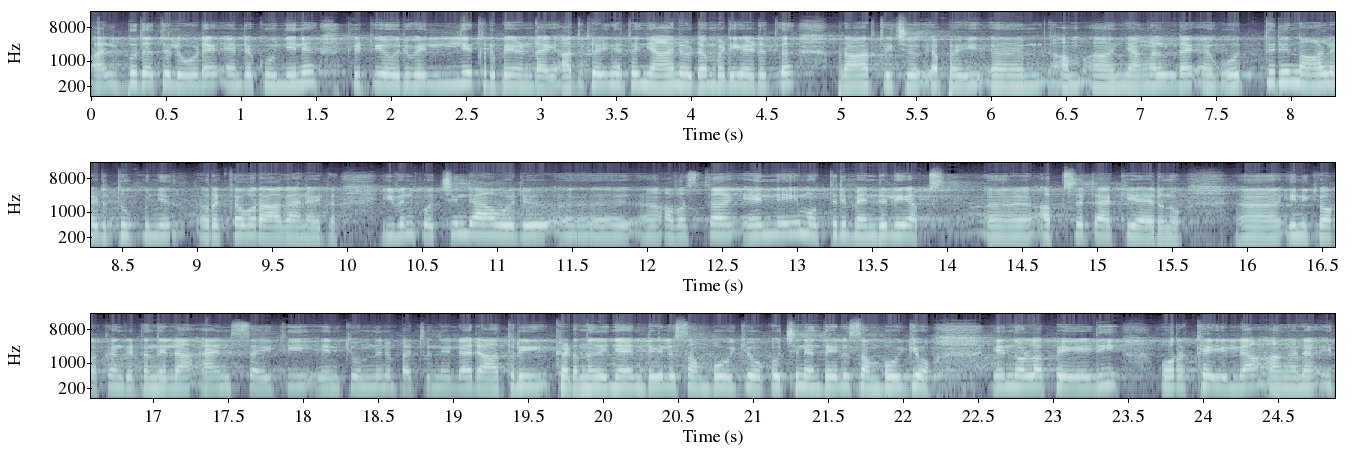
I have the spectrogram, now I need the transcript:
അത്ഭുതത്തിലൂടെ എന്റെ കുഞ്ഞിന് കിട്ടിയ ഒരു വലിയ കൃപയുണ്ടായി. അത് കഴിഞ്ഞിട്ട് ഞാൻ ഉടമ്പടി എടുത്ത് പ്രാർത്ഥിച്ചു. അപ്പോൾ ഞങ്ങളുടെ ഒത്തിരി നാളെടുത്തു കുഞ്ഞ് റിക്കവർ ആകാനായിട്ട്. ഈവൻ കൊച്ചിന്റെ ആ ഒരു അവസ്ഥ എന്നെയും ഒത്തിരി മെന്റലി അപ്സ് അപ്സെറ്റാക്കിയായിരുന്നു എനിക്ക് ഉറക്കം കിട്ടുന്നില്ല ആൻസൈറ്റി എനിക്കൊന്നിനും പറ്റുന്നില്ല. രാത്രി കിടന്നു കഴിഞ്ഞാൽ എന്തെങ്കിലും സംഭവിക്കുമോ കൊച്ചിന് എന്തെങ്കിലും സംഭവിക്കുമോ എന്നുള്ള പേടി ഉറക്കയില്ല അങ്ങനെ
